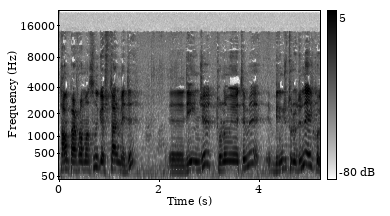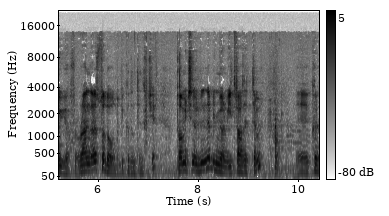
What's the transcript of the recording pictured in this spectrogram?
tam performansını göstermedi e, deyince turnuva yönetimi birinci tur ödülüne el koyuyor. Roland Garros'ta da oldu bir kadın tenisçi. Tom için ödülüne bilmiyorum itiraz etti mi? E, 40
